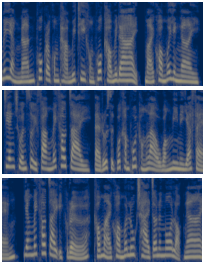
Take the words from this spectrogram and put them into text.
ไม่อย่างนั้นพวกเราคงถามวิธีของพวกเขาไม่ได้ หมายความว่ายังไง เจียงฉวนสุยฟังไม่เข้าใจ แต่รู้สึกว่าคำพูดของเหล่าหวังมีนัยแฝง ยังไม่เข้าใจอีกเหรอเขาหมายความว่าลูกชายเจ้าน่ะโง่หลอกง่าย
